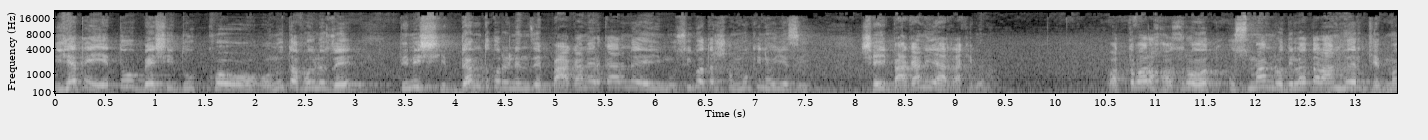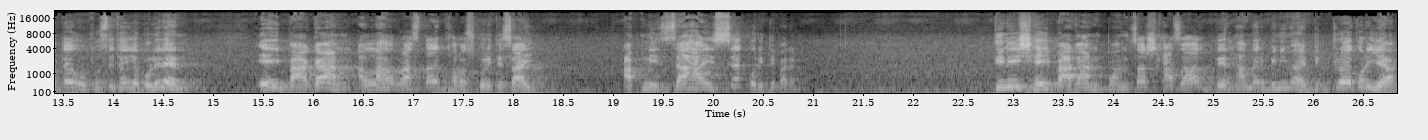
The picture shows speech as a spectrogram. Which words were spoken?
ইহাতে এত বেশি দুঃখ ও অনুতাপ হইল যে, তিনি সিদ্ধান্ত করিলেন যে বাগানের কারণে এই মুসিবতের সম্মুখীন হইয়াছি, সেই বাগানই আর রাখিব না। অতবার হজরত উসমান রদিলতাল আনহুয়ের খেদমতে উপস্থিত হইয়া বলিলেন, এই বাগান আল্লাহর রাস্তায় খরচ করিতে চাই। আপনি যাহা ইচ্ছা করিতে পারেন। তিনি সেই বাগান পঞ্চাশ হাজার দেড়হামের বিনিময়ে বিক্রয় করিয়া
